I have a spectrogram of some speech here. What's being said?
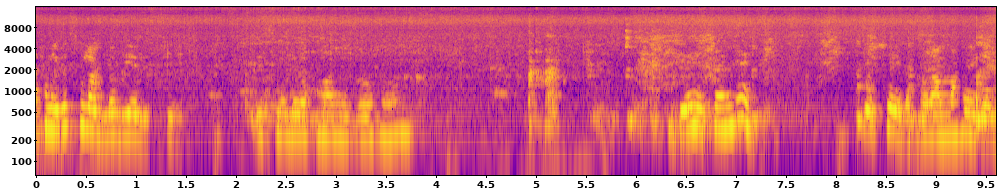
এখন এই যে ছোলাগুলো দিয়ে দিচ্ছি। বিসমিল্লাহির রহমানির রহিম। দিয়ে সঙ্গে কষে এই দেখো, রান্না হয়ে গেল।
